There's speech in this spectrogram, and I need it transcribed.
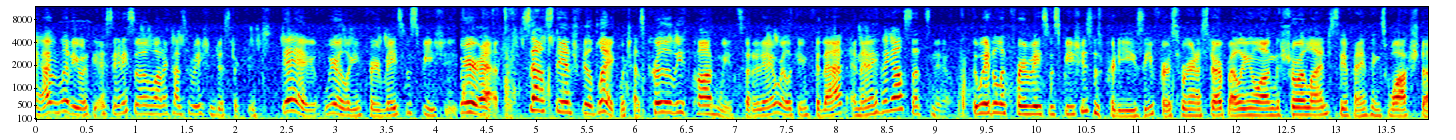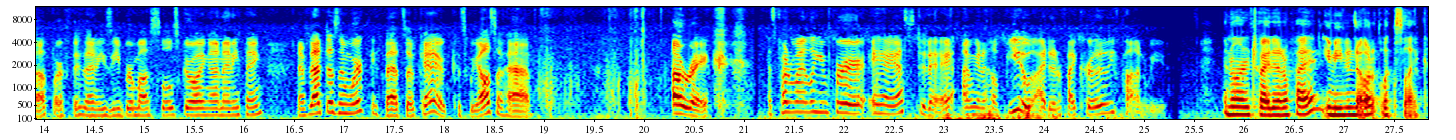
Hi, I'm Lydia with the Isanti Soil and Water Conservation District, and today we are looking for invasive species. We're at South Stanchfield Lake, which has curly-leaf pondweed, so today we're looking for that and anything else that's new. The way to look for invasive species is pretty easy. First, we're going to start by looking along the shoreline to see if anything's washed up or if there's any zebra mussels growing on anything. And if that doesn't work, that's okay, because we also have a rake. As part of my looking for AIS today, I'm going to help you identify curly-leaf pondweed. In order to identify it, you need to know what it looks like.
